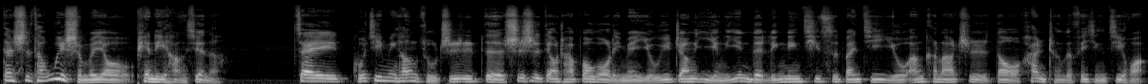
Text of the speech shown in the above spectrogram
但是它为什么要偏离航线呢？在国际民航组织的失事调查报告里面，有一张影印的零零七次班机由安克拉治到汉城的飞行计划。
